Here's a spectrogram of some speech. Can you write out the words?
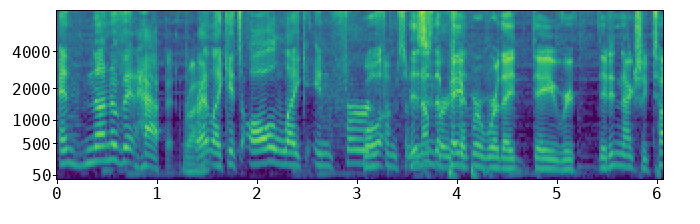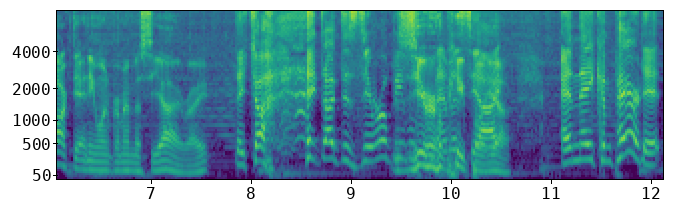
And none of it happened. Right. Right. Like it's all like inferred Well, from some numbers. this is the paper where they they re- they didn't actually talk to anyone from MSCI, right? they talked. They talked to zero people Zero from MSCI, people, yeah. and they compared it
